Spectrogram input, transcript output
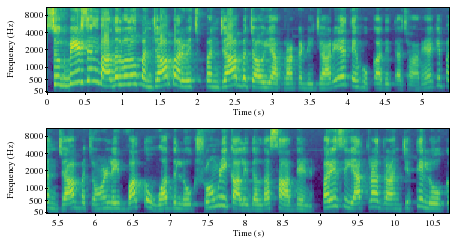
ਸੁਖਬੀਰ ਸਿੰਘ ਬਾਦਲ ਵੱਲੋਂ ਪੰਜਾਬ ਭਰ ਵਿੱਚ ਪੰਜਾਬ ਬਚਾਓ ਯਾਤਰਾ ਕੱਢੀ ਜਾ ਰਹੀ ਹੈ ਤੇ ਹੋਕਾ ਦਿੱਤਾ ਜਾ ਰਿਹਾ ਹੈ ਕਿ ਪੰਜਾਬ ਬਚਾਉਣ ਲਈ ਵੱਧ ਤੋਂ ਵੱਧ ਲੋਕ ਸ਼੍ਰੋਮਣੀ ਅਕਾਲੀ ਦਲ ਦਾ ਸਾਥ ਦੇਣ। ਪਰ ਇਸ ਯਾਤਰਾ ਦੌਰਾਨ ਜਿੱਥੇ ਲੋਕ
